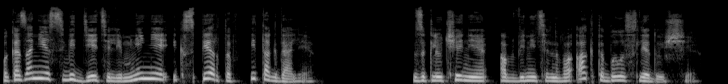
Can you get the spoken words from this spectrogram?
показания свидетелей, мнения экспертов и так далее. Заключение обвинительного акта было следующее:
